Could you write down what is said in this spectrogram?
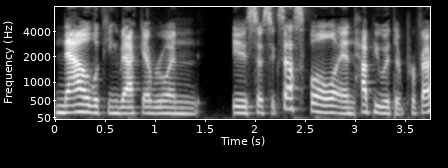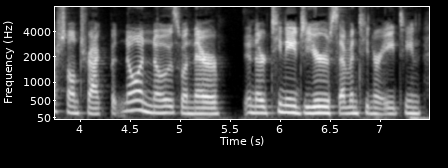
now looking back, everyone is so successful and happy with their professional track, but no one knows when they're in their teenage years, 17 or 18,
